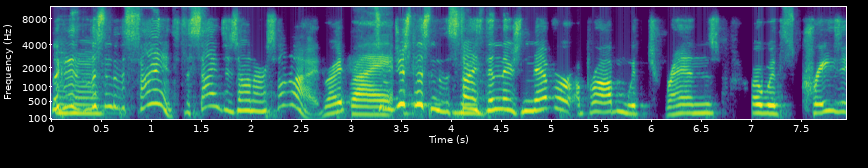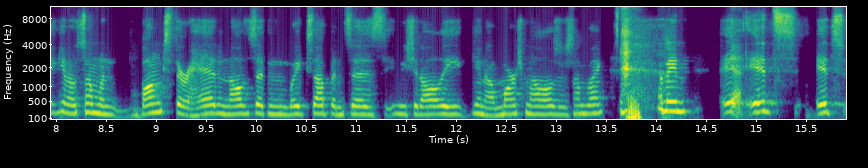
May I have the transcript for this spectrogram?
Look mm-hmm. at listen to the science. The science is on our side, right? Right. So you just listen to the science, mm-hmm. then there's never a problem with trends or with crazy, you know, someone bunks their head and all of a sudden wakes up and says we should all eat, you know, marshmallows or something. I mean, it, it's it's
